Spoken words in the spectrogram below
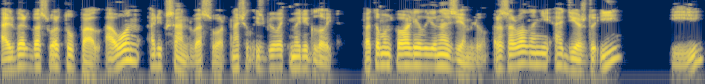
Альберт Басворт упал, а он, Александр Басворт, начал избивать Мэри Глойд. Потом он повалил ее на землю, разорвал на ней одежду и... И?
